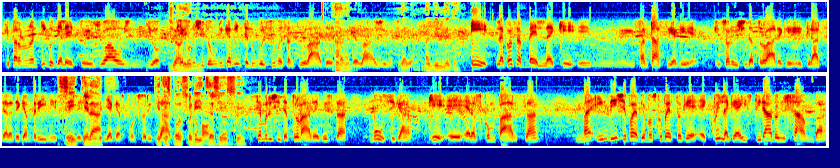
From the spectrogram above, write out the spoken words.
che parlano un antico dialetto, il Joao Indio, Joao che è Indio. conosciuto unicamente lungo il fiume Sant'Eulade, Ah, so ma, ma te. E la cosa bella è che, ehm, fantastica, che, che sono riuscito a trovare, che grazie alla De Gambrini, Sì, che la- che ha sponsorizzato, che ti sponsorizza, sì, sì. siamo riusciti a trovare questa musica che eh, era scomparsa, ma invece poi abbiamo scoperto che è quella che ha ispirato il samba.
